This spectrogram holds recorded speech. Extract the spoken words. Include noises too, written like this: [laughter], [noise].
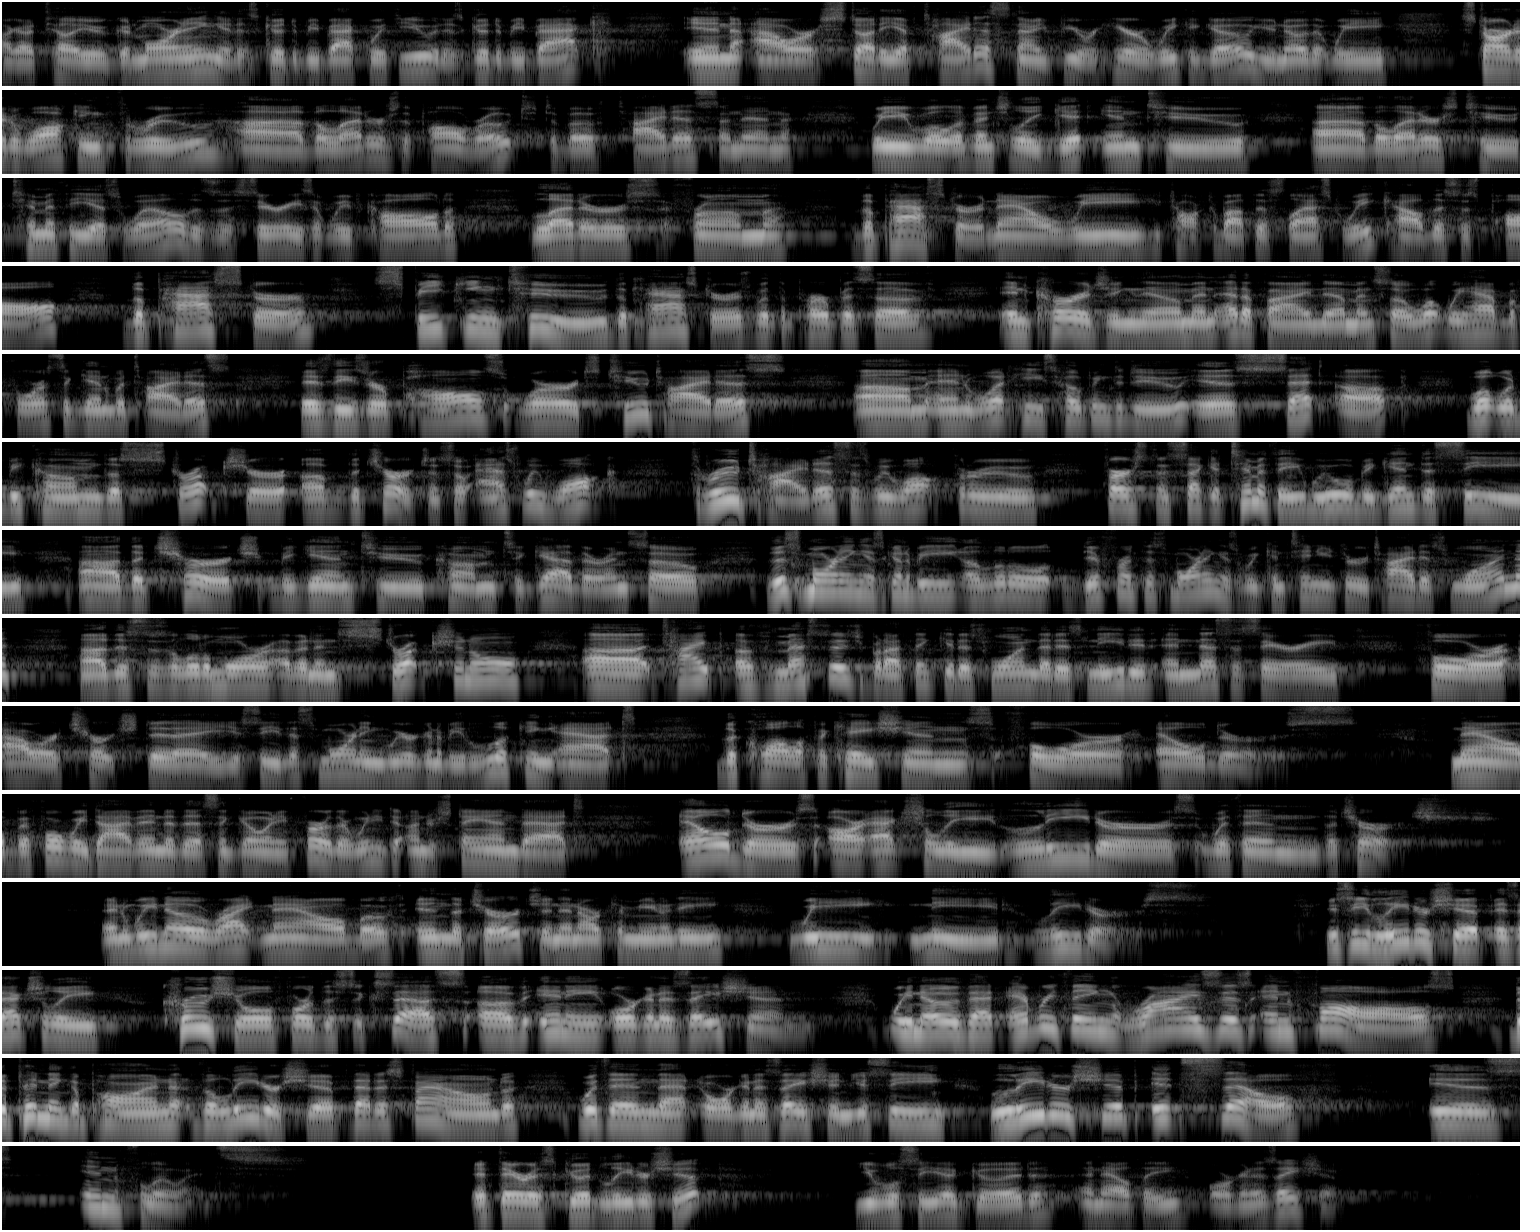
I got to tell you, good morning. It is good to be back with you. It is good to be back in our study of Titus. Now, if you were here a week ago, you know that we started walking through uh, the letters that Paul wrote to both Titus, and then we will eventually get into uh, the letters to Timothy as well. This is a series that we've called Letters from the pastor. Now, we talked about this last week, how this is Paul, the pastor, speaking to the pastors with the purpose of encouraging them and edifying them. And so what we have before us again with Titus is these are Paul's words to Titus, um, and what he's hoping to do is set up what would become the structure of the church. And so as we walk through Titus, as we walk through First and Second Timothy, we will begin to see uh, the church begin to come together. And so this morning is going to be a little different. This morning, as we continue through Titus one, uh, this is a little more of an instructional uh, type of message, but I think it is one that is needed and necessary for our church today. You see, this morning we're going to be looking at the qualifications for elders. Now, before we dive into this and go any further, we need to understand that elders are actually leaders within the church. And we know right now, both in the church and in our community, we need leaders. You see, leadership is actually crucial for the success of any organization. We know that everything rises and falls depending upon the leadership that is found within that organization. You see, leadership itself is influence. If there is good leadership, you will see a good and healthy organization.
